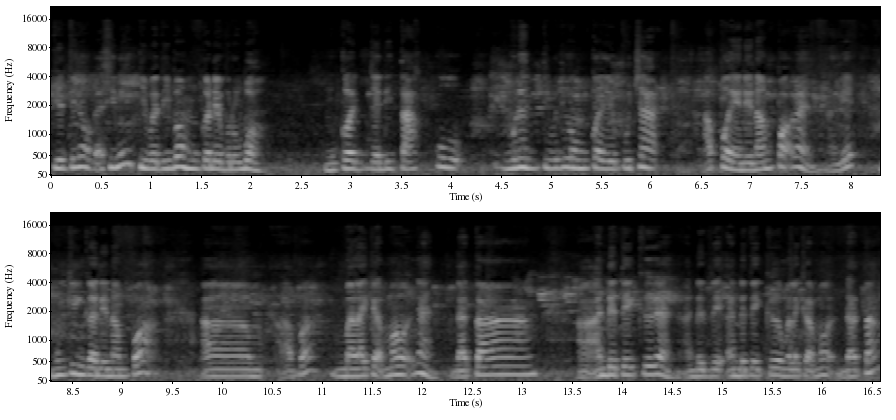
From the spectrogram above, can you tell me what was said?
dia tengok kat sini tiba-tiba muka dia berubah muka jadi takut. Kemudian tiba-tiba muka jadi pucat. Apa yang dia nampak kan? Okey. Mungkinkah dia nampak um, apa malaikat maut kan? Datang. Uh, undertaker kan? Undertaker malaikat maut datang.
